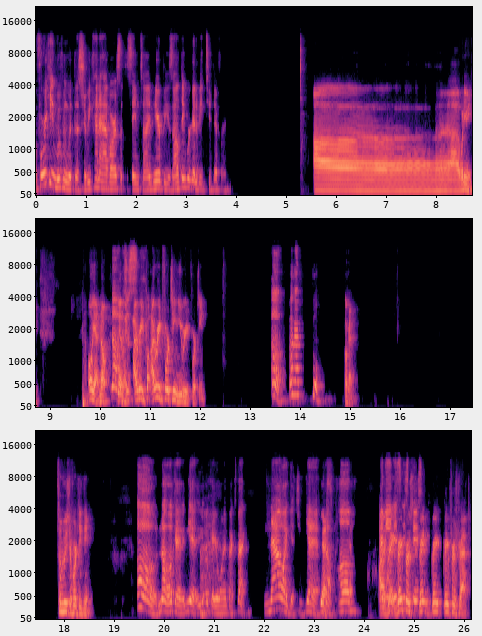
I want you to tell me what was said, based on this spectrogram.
Before we keep moving with this, should we kind of have ours at the same time here? Because I don't think we're going to be too different. Uh, what do you mean? Oh yeah, no. no yeah, like, just... I read I read 14, you read 14. Oh, okay, cool. Okay. So who's your 14th team? Oh no, okay, yeah, okay, you're wanting back to back. Now I get you. Yeah, yeah. Yes. No, um, All right, mean, great, great first, great, great, great first draft.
